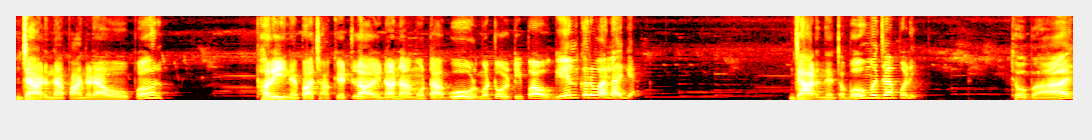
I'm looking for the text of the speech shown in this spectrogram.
ઝાડના પાંદડાઓ ઉપર ફરીને પાછા કેટલાય નાના મોટા ગોળ મટોળ ટીપાઓ ગેલ કરવા લાગ્યા. ઝાડને તો બહુ મજા પડી. તો ભાઈ,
